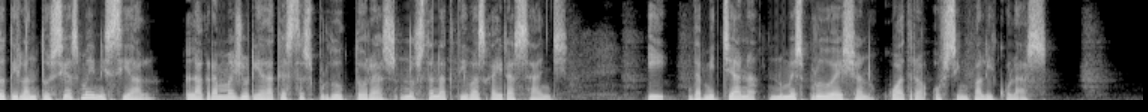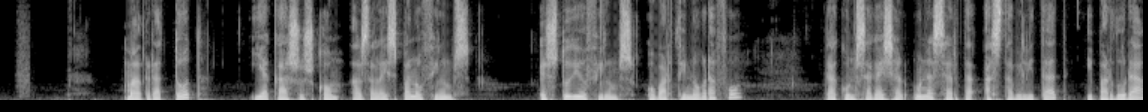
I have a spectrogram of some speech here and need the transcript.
Tot i l'entusiasme inicial, la gran majoria d'aquestes productores no estan actives gaires anys i, de mitjana, només produeixen 4 o 5 pel·lícules. Malgrat tot, hi ha casos com els de la Hispano Films, Studio Films o Barcinógrafo que aconsegueixen una certa estabilitat i perdurar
